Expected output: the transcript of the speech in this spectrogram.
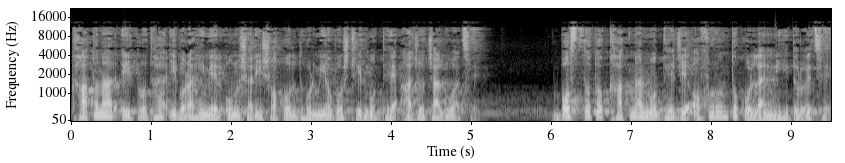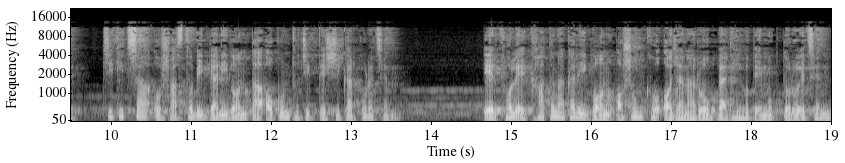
খাতনার এই প্রথা ইব্রাহিমের অনুসারী সকল ধর্মীয় গোষ্ঠীর মধ্যে আজও চালু আছে। বস্তুত খাতনার মধ্যে যে অফুরন্ত কল্যাণ নিহিত রয়েছে চিকিৎসা ও স্বাস্থ্যবিজ্ঞানীগণ তা অকুণ্ঠচিত্তে স্বীকার করেছেন। এর ফলে খাতনাকারী গণ অসংখ্য অজানা রোগ ব্যাধি হতে মুক্ত রয়েছেন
